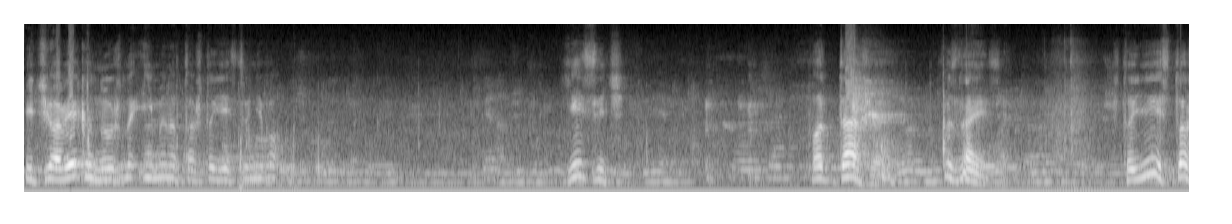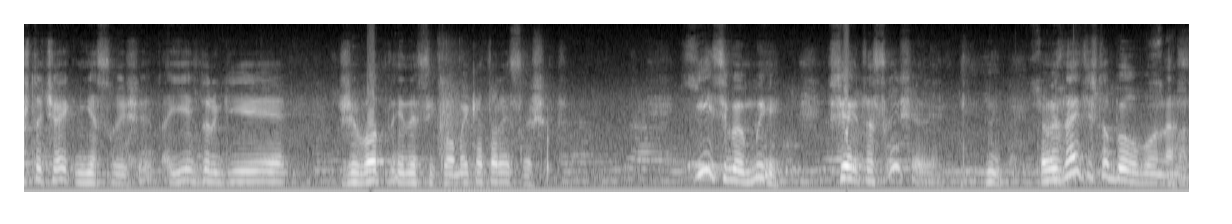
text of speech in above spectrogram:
И человеку нужно именно то, что есть у него. Если вот даже, вы знаете, что есть то, что человек не слышит, а есть другие животные, насекомые, которые слышат. Если бы мы все это слышали, то вы знаете, что было бы у нас?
